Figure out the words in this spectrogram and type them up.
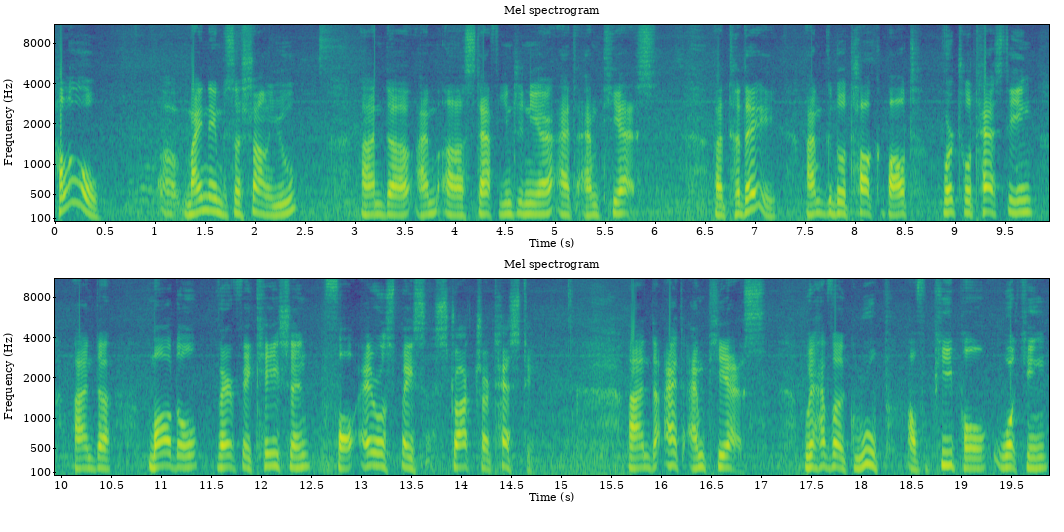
Hello, uh, my name is Shawn You, and uh, I'm a staff engineer at MTS. Uh, today, I'm going to talk about virtual testing and uh, model verification for aerospace structure testing. And at MTS, we have a group of people working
